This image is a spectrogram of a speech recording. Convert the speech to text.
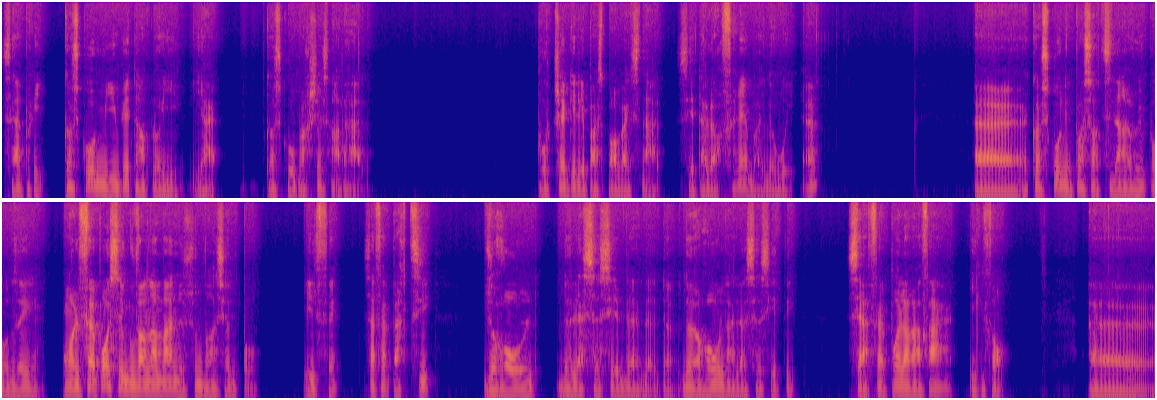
Ça a pris. Costco a mis 8 employés hier. Costco marché central. Pour checker les passeports vaccinaux. C'est à leur frais, by the way. Hein? Euh, Costco n'est pas sorti dans la rue pour dire on ne le fait pas si le gouvernement ne subventionne pas. Il le fait. Ça fait partie du rôle de la société, d'un rôle dans la société. Si ça ne fait pas leur affaire, ils le font. Euh,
